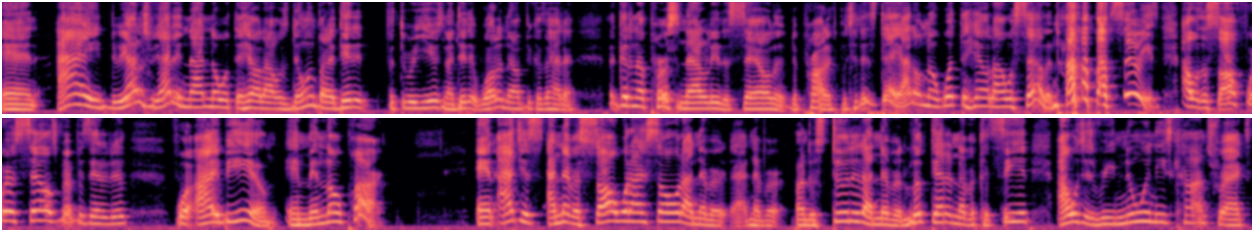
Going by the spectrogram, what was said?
And I, to be honest with you, I did not know what the hell I was doing, but I did it for three years and I did it well enough because I had a, a good enough personality to sell the, the products. But to this day, I don't know what the hell I was selling. I'm serious. I was a software sales representative for IBM in Menlo Park. And I just I never saw what I sold. I never I never understood it. I never looked at it, never could see it. I was just renewing these contracts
